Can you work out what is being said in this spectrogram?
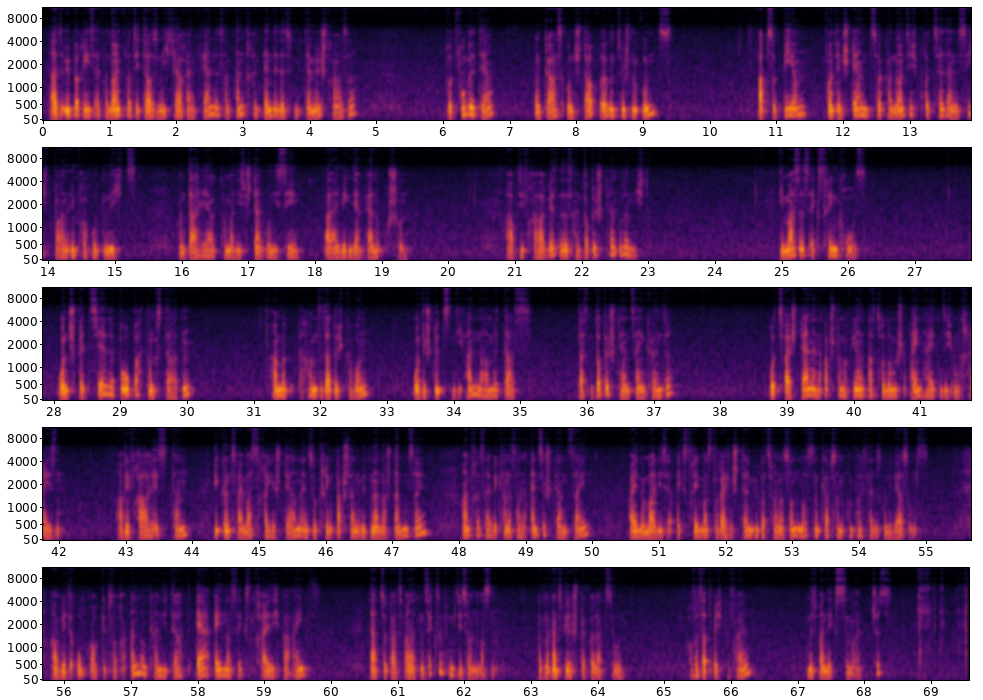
da der Überries etwa 49.000 Lichtjahre entfernt ist am anderen Ende des, der Milchstraße. Dort funkelt er und Gas- und Staubwolken zwischen uns absorbieren von den Sternen ca. 90% eines sichtbaren infraroten Lichts. Und daher kann man diesen Stern auch sehen, allein wegen der Entfernung auch schon. Aber die Frage ist, ist es ein Doppelstern oder nicht? Die Masse ist extrem groß und spezielle Beobachtungsdaten haben, haben sie dadurch gewonnen und die stützen die Annahme, dass das ein Doppelstern sein könnte, wo zwei Sterne in Abstand von 400 astronomischen Einheiten sich umkreisen. Aber die Frage ist dann, wie können zwei massenreiche Sterne in so geringem Abstand miteinander standen sein? Andererseits, wie kann es ein Einzelstern sein? Weil normal diese extrem massenreichen Sterne über 200 Sonnenmassen gab es am Anfang des Universums. Aber wiederum auch gibt es noch einen anderen Kandidat, R136A1. Der hat sogar 256 Sonnenmassen. Hat man ganz viele Spekulationen. Ich hoffe, es hat euch gefallen. Und bis beim nächsten Mal. Tschüss.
